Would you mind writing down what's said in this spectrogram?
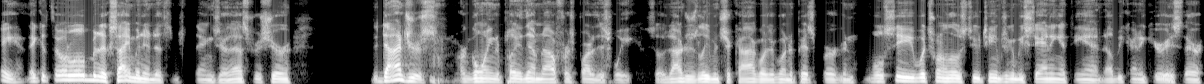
hey, they could throw a little bit of excitement into some things here. That's for sure. The Dodgers are going to play them now first part of this week. So the Dodgers leaving Chicago, they're going to Pittsburgh, and we'll see which one of those two teams are going to be standing at the end. I'll be kind of curious there.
